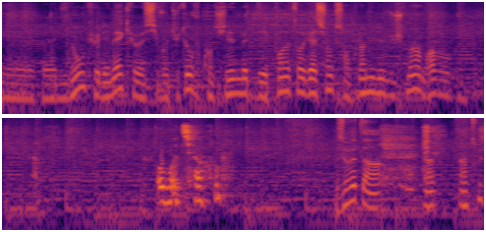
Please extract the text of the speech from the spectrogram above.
Et bah, dis donc, les mecs, euh, si vos tutos vous continuez de mettre des points d'interrogation qui sont en plein milieu du chemin, bravo. quoi. Oh bon, ciao. Parce qu'en fait, un, un, un truc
